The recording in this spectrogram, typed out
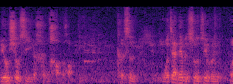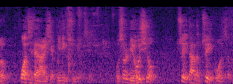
刘秀是一个很好的皇帝，可是。我在那本书的最后，我忘记在哪里写，不一定书里写。我说刘秀最大的罪过是什么？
